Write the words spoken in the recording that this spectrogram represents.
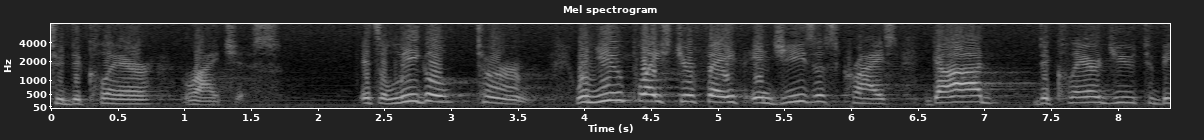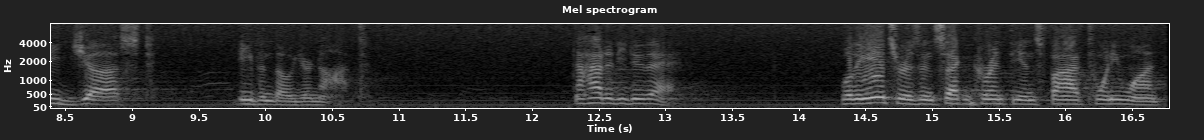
to declare righteous. It's a legal term. When you placed your faith in Jesus Christ, God declared you to be just even though you're not. Now, how did he do that? Well, the answer is in 2 Corinthians 5.21.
